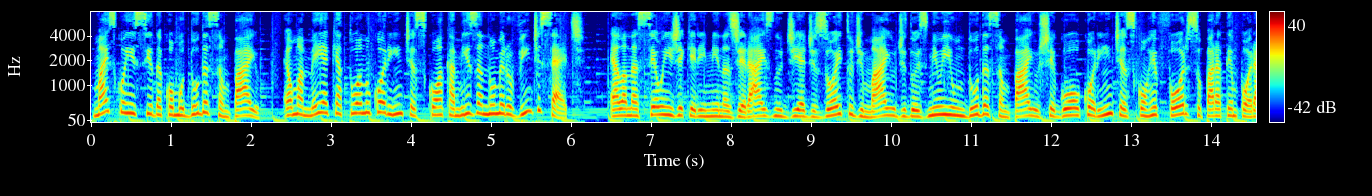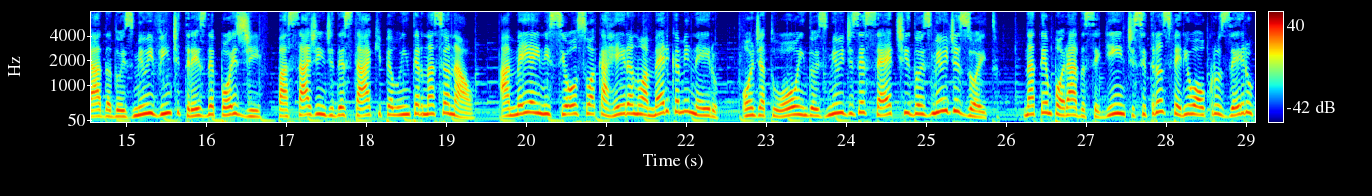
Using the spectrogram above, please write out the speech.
mais conhecida como Duda Sampaio, é uma meia que atua no Corinthians com a camisa número 27. Ela nasceu em Jequeri, Minas Gerais no dia 18 de maio de 2001. Duda Sampaio chegou ao Corinthians com reforço para a temporada 2023 depois de passagem de destaque pelo Internacional. A meia iniciou sua carreira no América Mineiro, onde atuou em 2017 e 2018. Na temporada seguinte se transferiu ao Cruzeiro,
